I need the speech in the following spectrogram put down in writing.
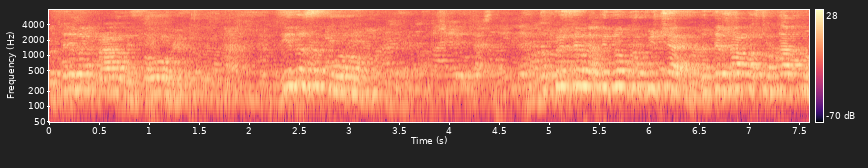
дотримання права військового обліку. Згідно з законом, до призивна підготовка включає до державного стандарту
